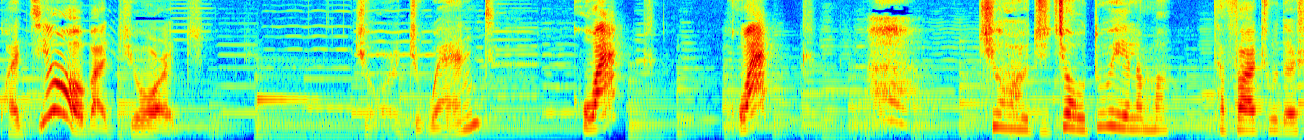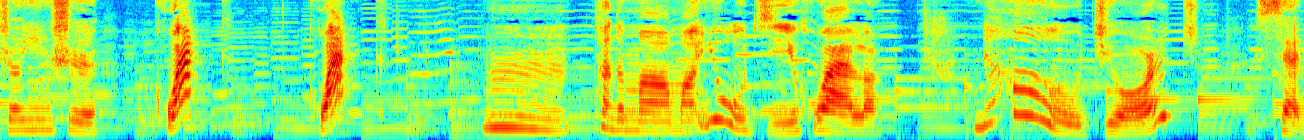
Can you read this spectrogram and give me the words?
快叫吧，George。George went quack。Quack，George 叫对了吗？他发出的声音是 quack，quack。嗯， 他的妈妈又急坏了。No, George, said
